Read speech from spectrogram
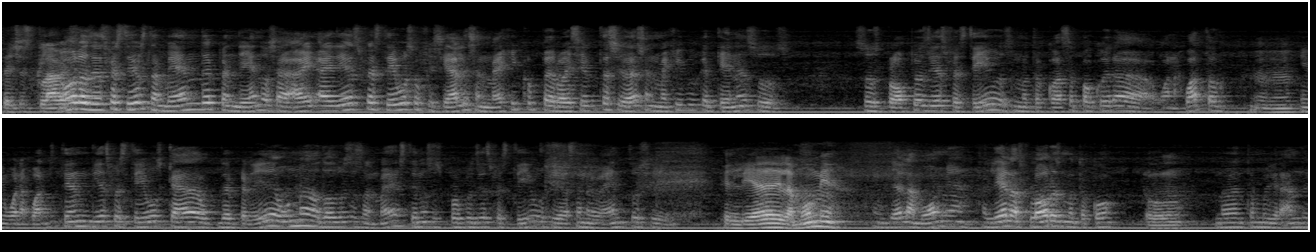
Fechas claves. No, los días festivos también dependiendo, o sea, hay, hay días festivos oficiales en México, pero hay ciertas ciudades en México que tienen sus, sus propios días festivos. Me tocó hace poco ir a Guanajuato. Y en Guanajuato tienen días festivos cada, de perdida, una o dos veces al mes, tienen sus propios días festivos y hacen eventos y El día de la momia. el día de la momia, el día de las flores me tocó, Oh, un evento muy grande.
